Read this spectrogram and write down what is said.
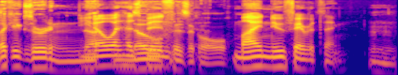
Like exerting no, You know what has no been physical. my new favorite thing Mm-hmm.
